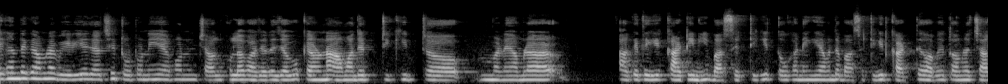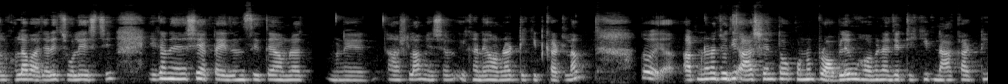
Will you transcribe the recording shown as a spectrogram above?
এখান থেকে আমরা বেরিয়ে যাচ্ছি, টোটো নিয়ে এখন চালখোলা বাজারে যাব। কেননা আমাদের টিকিট মানে আমরা আগে থেকে কাটিনি বাসের টিকিট, তো ওখানে গিয়ে আমাদের বাসের টিকিট কাটতে হবে। তো আমরা চালখোলা বাজারে চলে এসেছি। এখানে এসে একটা এজেন্সিতে আমরা মানে আসলাম, এসে এখানেও আমরা টিকিট কাটলাম। তো আপনারা যদি আসেন, তো কোনো প্রবলেম হবে না যে টিকিট না কাটি,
